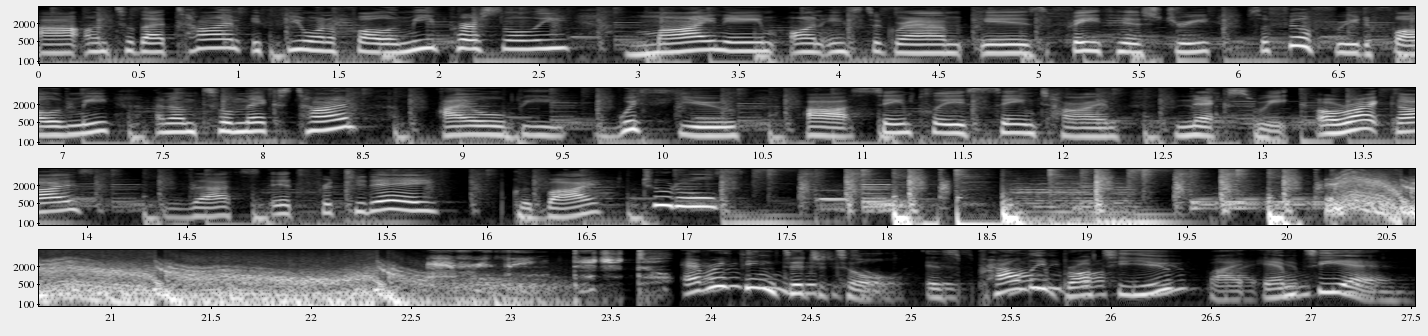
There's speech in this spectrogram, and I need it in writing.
Uh, until that time, if you want to follow me personally, my name on Instagram is Faith History. So feel free to follow me. And until next time, I will be with you, uh, same place, same time next week. All right, guys, that's it for today. Goodbye. Toodles. Everything Digital. Everything Digital is proudly brought to you by MTN.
